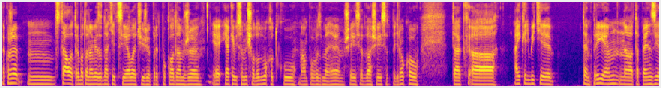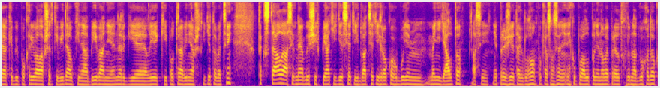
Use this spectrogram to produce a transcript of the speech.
Akože mm, stále treba to naviazať na tie ciele, čiže predpokladám, že ja, ja keby som išiel do dôchodku, mám povedzme, neviem, 62-65 rokov, tak a, aj keď by tie ten príjem, tá penzia, keby pokrývala všetky výdavky na bývanie, energie, lieky, potraviny a všetky tieto veci, tak stále asi v najbližších 5, 10, 20 rokoch budem meniť auto. Asi neprežije tak dlho, pokiaľ som si nekupoval úplne nové pred odchodom na dôchodok.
